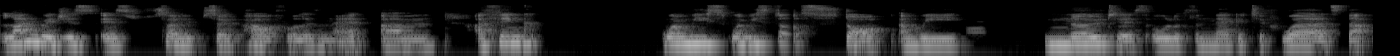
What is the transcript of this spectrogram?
language is is so so powerful, isn't it? Um, I think when we when we start stop and we notice all of the negative words that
